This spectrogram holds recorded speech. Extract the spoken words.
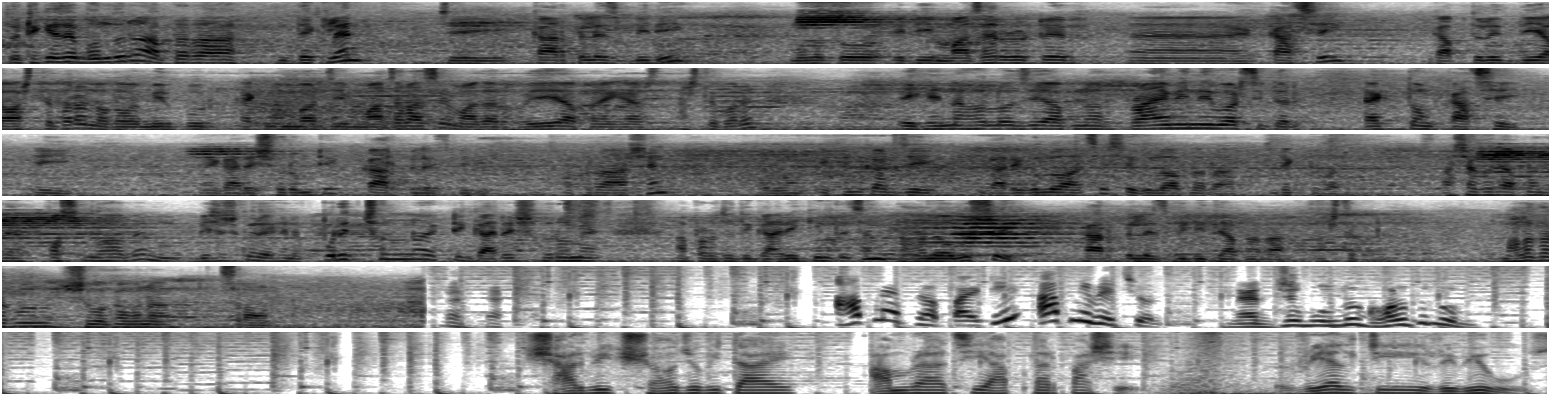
তো ঠিক আছে বন্ধুরা আপনারা দেখলেন যে এই কার প্যালেস বিডি, মূলত এটি মাঝার রোডের কাছেই। গাবতলি দিয়ে আসতে পারেন অথবা মিরপুর এক নম্বর যে মাজার আছে, মাজার হয়ে আস- আসতে পারেন। এইখানে হলো যে আপনার প্রাইম ইউনিভার্সিটির একদম কাছেই এই গাড়ির শোরুমটি, কার প্যালেস বিডি। আপনারা আসেন এবং এখানকার যে গাড়িগুলো আছে, সেগুলো আপনারা দেখতে পারেন। আশা করি আপনাদের পছন্দ হবে। বিশেষ করে এখানে পরিচ্ছন্ন একটি গাড়ির শোরুমে আপনারা যদি গাড়ি কিনতে চান, তাহলে অবশ্যই কার প্যালেস বিডিতে আপনারা আসতে পারেন। ভালো থাকুন শুভকামনা সালাম আপনার প্রপার্টি আপনি বেচুন। ন্যায্য মূল্য ঘর তুলুন। সার্বিক সহযোগিতায় আমরা আছি আপনার পাশে। Realty reviews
